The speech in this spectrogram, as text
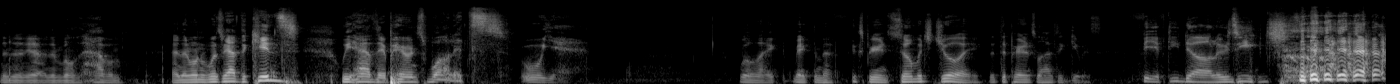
then yeah, and then we'll have them. And then when, once we have the kids, we have their parents' wallets. Oh yeah. We'll like make them have, experience so much joy that the parents will have to give us fifty dollars each.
